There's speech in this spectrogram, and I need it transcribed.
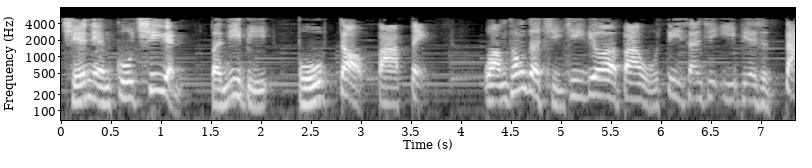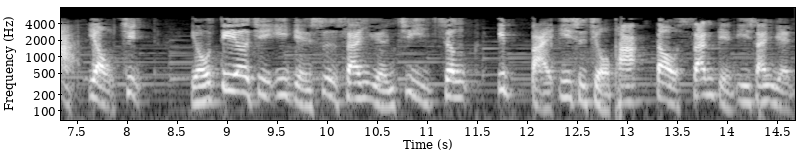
全年估七元，本益比不到八倍。网通的启碁六二八五第三季 EPS 大跃进，由第二季一点四三元季增一百一十九趴到三点一三元，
